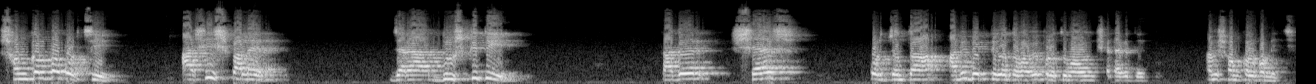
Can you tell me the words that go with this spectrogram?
সংকল্প করছি, আশিস পালের যারা দুষ্কৃতি, তাদের শেষ পর্যন্ত আমি ব্যক্তিগতভাবে প্রতিমা সেটাকে দেখব। আমি সংকল্প নিচ্ছি।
